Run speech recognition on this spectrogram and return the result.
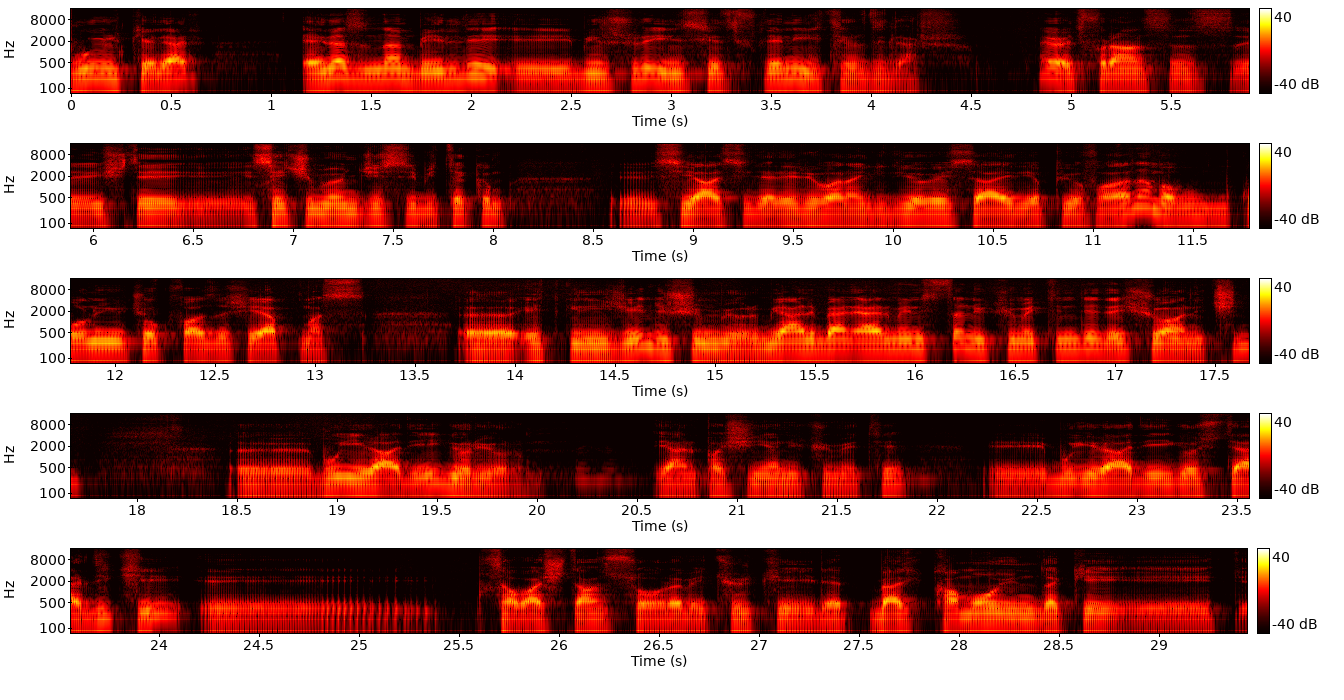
bu ülkeler en azından belli e, bir süre inisiyatiflerini yitirdiler. Evet Fransız e, işte e, seçim öncesi bir takım e, siyasiler Erivan'a gidiyor vesaire yapıyor falan ama bu, bu konuyu çok fazla şey yapmaz. E, etkileyeceğini düşünmüyorum. Yani ben Ermenistan hükümetinde de şu an için bu iradeyi görüyorum. Yani Paşinyan hükümeti bu iradeyi gösterdi ki savaştan sonra ve Türkiye ile belki kamuoyundaki e,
